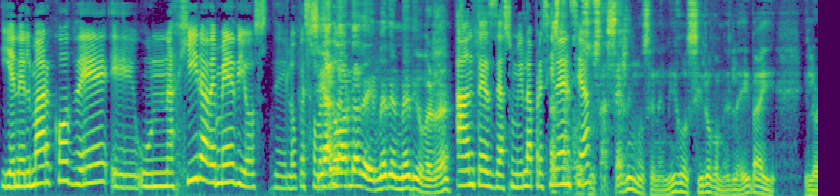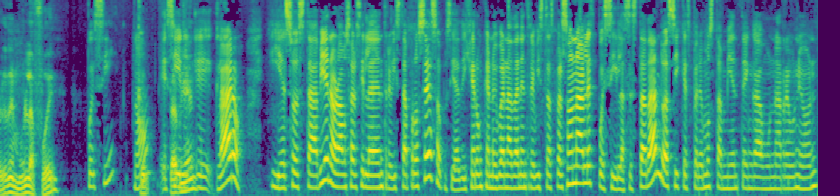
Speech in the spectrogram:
y en el marco de eh, una gira de medios de López Obrador. Sí, anda, de medio en medio, ¿verdad? Antes de asumir la presidencia. Hasta con sus acérrimos enemigos, Ciro Gómez Leiva y, y Lorena Mola fue. Pues sí, ¿no? Es decir, eh, claro, y eso está bien. Ahora vamos a ver si le da entrevista a proceso. Pues ya dijeron que no iban a dar entrevistas personales, pues sí las está dando. Así que esperemos también tenga una reunión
